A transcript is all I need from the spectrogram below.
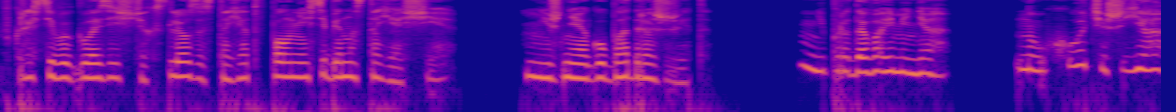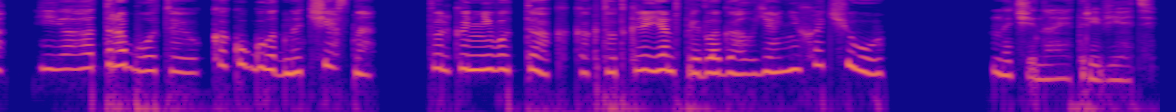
В красивых глазищах слезы стоят вполне себе настоящие. Нижняя губа дрожит. «Не продавай меня. Ну, хочешь, я... я отработаю, как угодно, честно. Только не вот так, как тот клиент предлагал, я не хочу». Начинает реветь.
